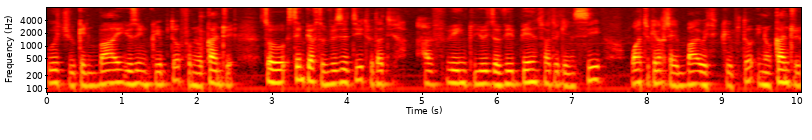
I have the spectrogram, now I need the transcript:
which you can buy using crypto from your country. So simply have to visit it without having to use your VPN so that you can see what you can actually buy with crypto in your country.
